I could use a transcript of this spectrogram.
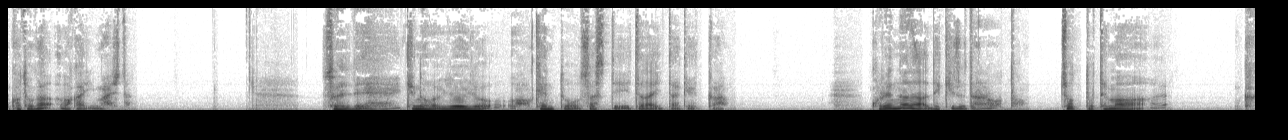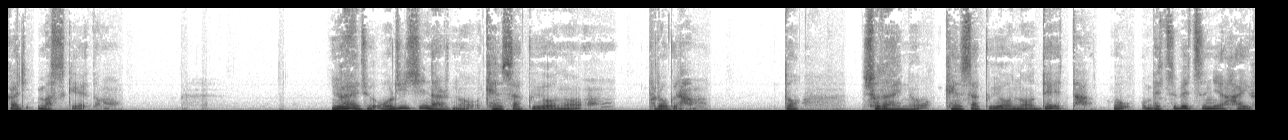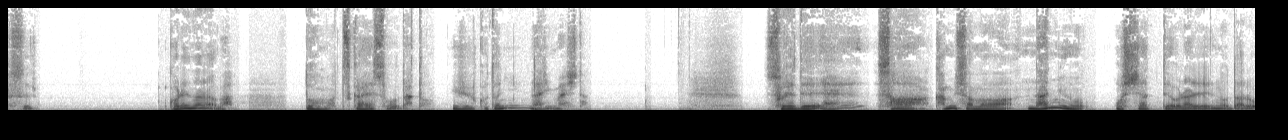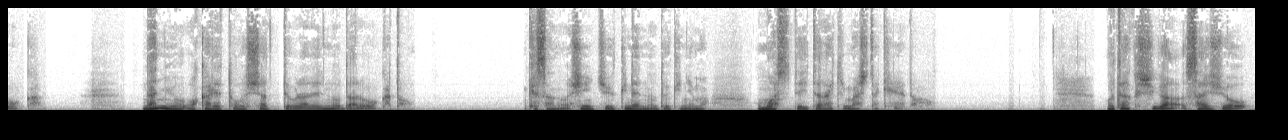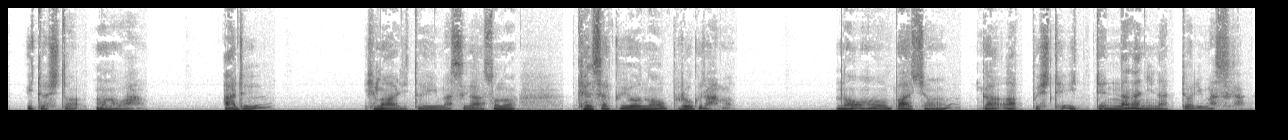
ことが分かりました。それで昨日いろいろ検討させていただいた結果、これならできるだろうと、ちょっと手間はかかりますけれども、いわゆるオリジナルの検索用のプログラムと初代の検索用のデータを別々に配布する。これならばどうも使えそうだということになりました。それで、さあ神様は何をおっしゃっておられるのだろうか。何を別れとおっしゃっておられるのだろうかと、今朝の新中記念の時にも思わせていただきましたけれども、私が最初意図したものは、あるひまわりと言いますが、その検索用のプログラムのバージョンがアップして1.7になっておりますが、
